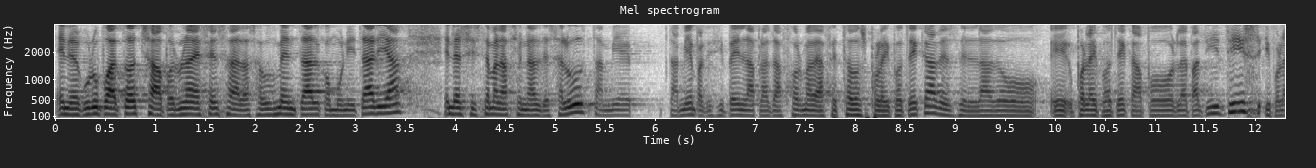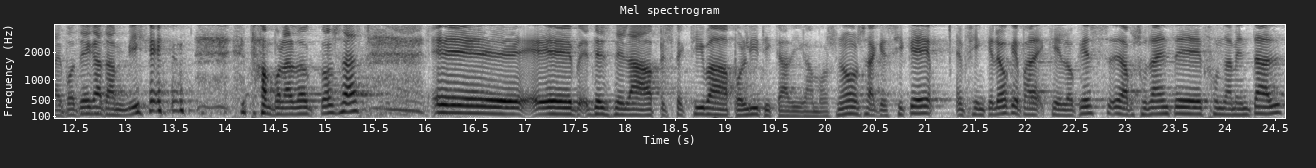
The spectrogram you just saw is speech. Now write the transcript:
en el grupo Atocha por una defensa de la salud mental comunitaria en el Sistema Nacional de Salud, también también participé en la plataforma de afectados por la hipoteca, desde el lado, eh, por la hipoteca, por la hepatitis y por la hipoteca también, están por las dos cosas. Eh, eh, desde la perspectiva política, digamos, ¿no? O sea, que sí que, en fin, creo que, que lo que es absolutamente fundamental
